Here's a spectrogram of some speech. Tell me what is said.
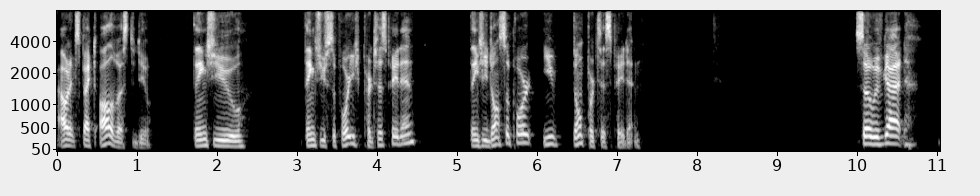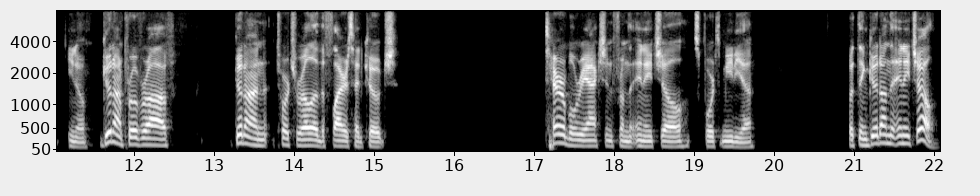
I would expect all of us to do. Things you things you support, you participate in. Things you don't support, you don't participate in. So we've got, you know, good on Provorov, good on Tortorella, the Flyers head coach. Terrible reaction from the NHL sports media, but then good on the NHL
